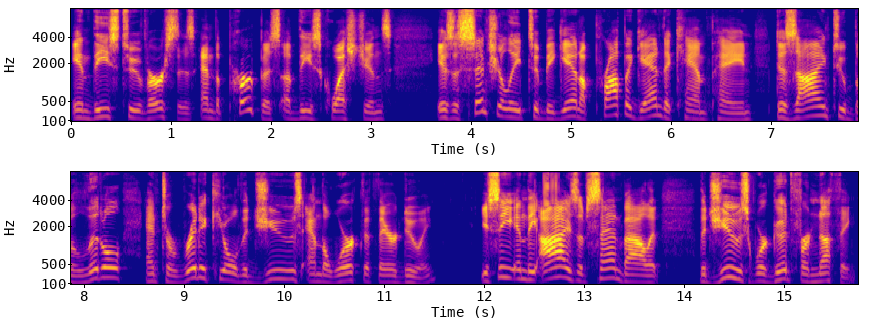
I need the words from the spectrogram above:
in these two verses, and the purpose of these questions is essentially to begin a propaganda campaign designed to belittle and to ridicule the Jews and the work that they're doing. You see, in the eyes of Sanballat, the Jews were good for nothing,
